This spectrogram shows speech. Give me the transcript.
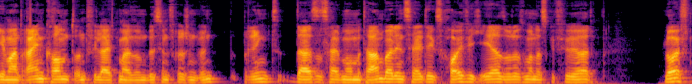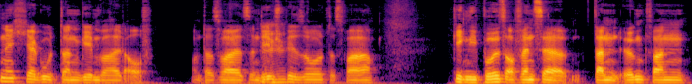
jemand reinkommt und vielleicht mal so ein bisschen frischen Wind bringt, da ist es halt momentan bei den Celtics häufig eher so, dass man das Gefühl hat, läuft nicht, ja gut, dann geben wir halt auf. Und das war jetzt in dem mhm. Spiel so, das war gegen die Bulls, auch wenn es ja dann irgendwann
